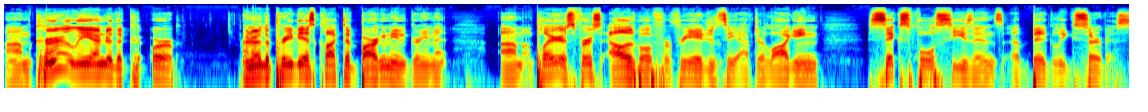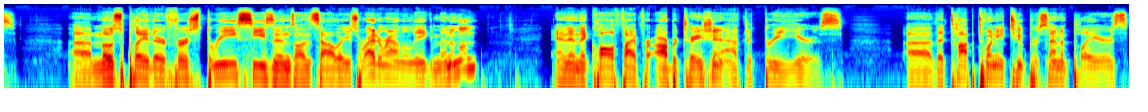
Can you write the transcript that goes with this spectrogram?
Um, currently, under the or under the previous collective bargaining agreement, um, a player is first eligible for free agency after logging six full seasons of big league service. Uh, most play their first three seasons on salaries right around the league minimum and then they qualify for arbitration after three years. Uh, the top 22% of players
